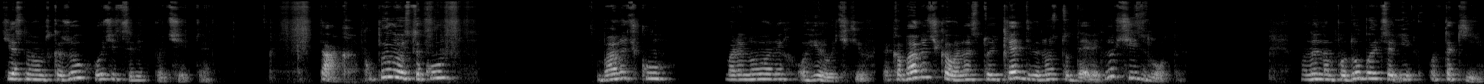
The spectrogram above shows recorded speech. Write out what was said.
чесно вам скажу, хочеться відпочити. Так, купила ось таку баночку маринованих огірочків. Така баночка, вона стоїть 5,99, ну 6 злотих. Вони нам подобаються і от такі.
